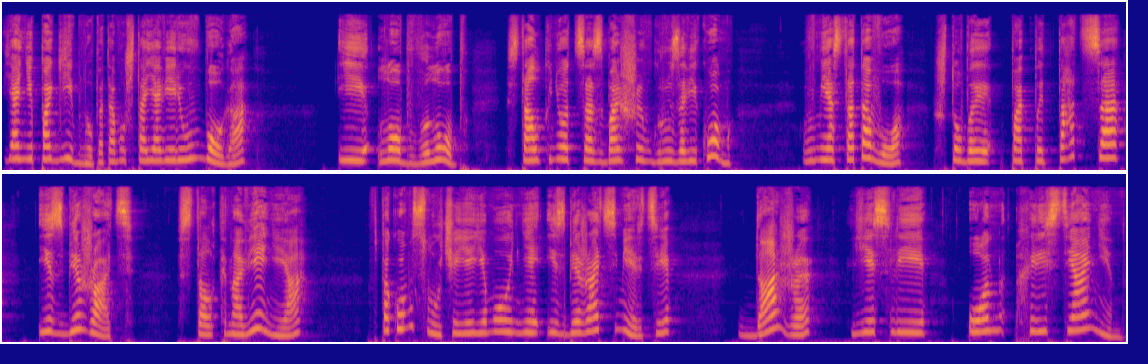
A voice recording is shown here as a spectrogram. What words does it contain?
я не погибну, потому что я верю в Бога, и лоб в лоб столкнется с большим грузовиком, вместо того, чтобы попытаться избежать столкновения, в таком случае ему не избежать смерти – даже если он христианин.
